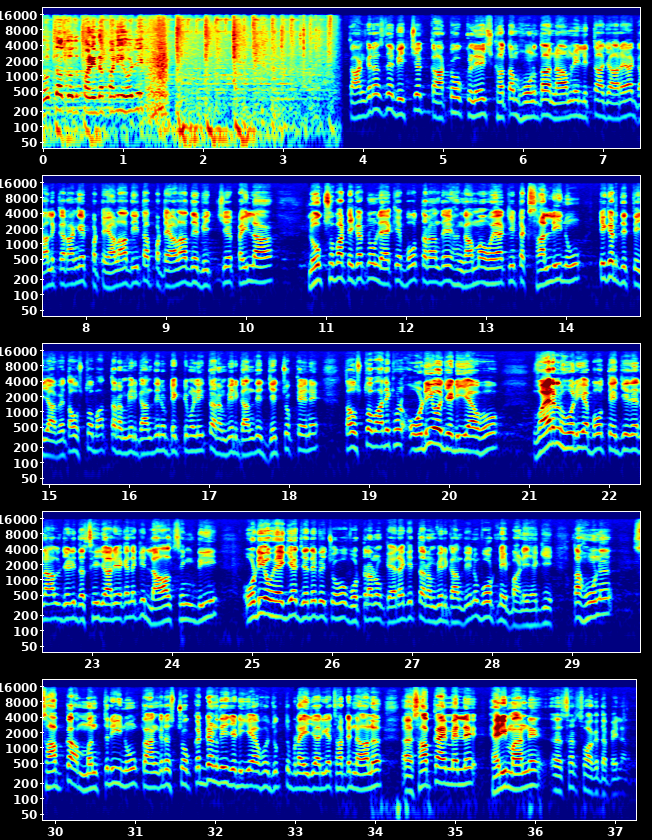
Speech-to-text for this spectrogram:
ਦੁੱਧ ਦਾ ਦੁੱਧ ਪਾਣੀ ਦਾ ਪਾਣੀ ਹੋ ਜਾਏਗਾ। ਕਾਂਗਰਸ ਦੇ ਵਿੱਚ ਕਾਟੋ ਕਲੇਸ਼ ਖਤਮ ਹੋਣ ਦਾ ਨਾਮ ਨਹੀਂ ਲਿੱਤਾ ਜਾ ਰਿਹਾ। ਗੱਲ ਕਰਾਂਗੇ ਪਟਿਆਲਾ ਦੀ। ਤਾਂ ਪਟਿਆਲਾ ਦੇ ਵਿੱਚ ਪਹਿਲਾਂ ਲੋਕ ਸਭਾ ਟਿਕਟ ਨੂੰ ਲੈ ਕੇ ਬਹੁਤ ਤਰ੍ਹਾਂ ਦੇ ਹੰਗਾਮਾ ਹੋਇਆ ਕਿ ਟਕਸਾਲੀ ਨੂੰ ਟਿਕਟ ਦਿੱਤੀ ਜਾਵੇ ਤਾਂ ਉਸ ਤੋਂ ਬਾਅਦ ਧਰਮਵੀਰ ਗਾਂਧੀ ਨੂੰ ਟਿਕਟ ਮਿਲੀ ਧਰਮਵੀਰ ਗਾਂਧੀ ਜਿੱਤ ਚੁੱਕੇ ਨੇ ਤਾਂ ਉਸ ਤੋਂ ਬਾਅਦ ਇੱਕ ਹੁਣ ਆਡੀਓ ਜਿਹੜੀ ਹੈ ਉਹ ਵਾਇਰਲ ਹੋ ਰਹੀ ਹੈ ਬਹੁਤ ਤੇਜ਼ੀ ਦੇ ਨਾਲ ਜਿਹੜੀ ਦੱਸੀ ਜਾ ਰਹੀ ਹੈ ਕਹਿੰਦੇ ਕਿ ਲਾਲ ਸਿੰਘ ਦੀ ਆਡੀਓ ਹੈਗੀ ਹੈ ਜਿਹਦੇ ਵਿੱਚ ਉਹ ਵੋਟਰਾਂ ਨੂੰ ਕਹਿ ਰਿਹਾ ਕਿ ਧਰਮਵੀਰ ਗਾਂਧੀ ਨੂੰ ਵੋਟ ਨਹੀਂ ਪਾਣੀ ਹੈਗੀ। ਤਾਂ ਹੁਣ ਸਾਬਕਾ ਮੰਤਰੀ ਨੂੰ ਕਾਂਗਰਸ ਚੋਂ ਕੱਢਣ ਦੀ ਜਿਹੜੀ ਹੈ ਉਹ ਯੁਕਤ ਬਣਾਈ ਜਾ ਰਹੀ ਹੈ ਸਾਡੇ ਨਾਲ ਅ, ਸਾਬਕਾ ਐਮਐਲਏ ਹੈਰੀ ਮਾਨ ਨੇ ਸਰ ਸਵਾਗਤ ਹੈ ਪਹਿਲਾਂ।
